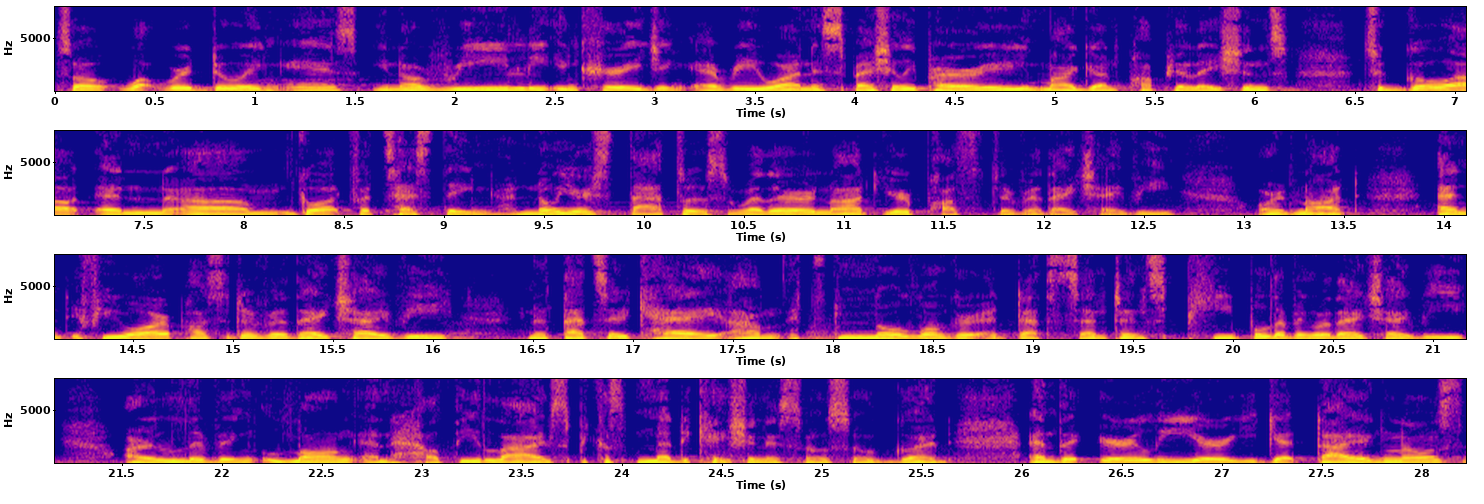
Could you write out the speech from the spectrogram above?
So what we're doing is, you know, really encouraging everyone, especially priority migrant populations, to go out and um, go out for testing, know your status, whether or not you're positive with HIV or not. And if you are positive with HIV, you know, that's okay. Um, it's no longer a death sentence. People living with HIV are living long and healthy lives because medication is so, so good. And the earlier you get diagnosed,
